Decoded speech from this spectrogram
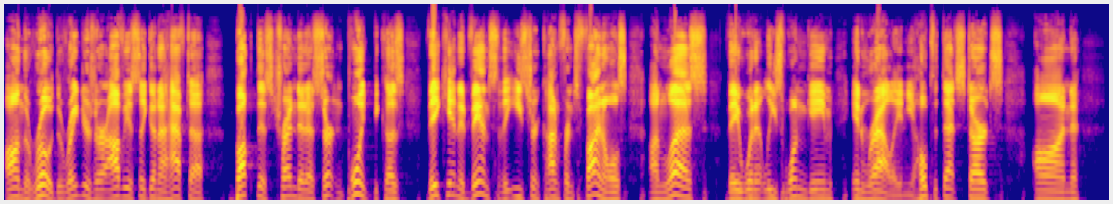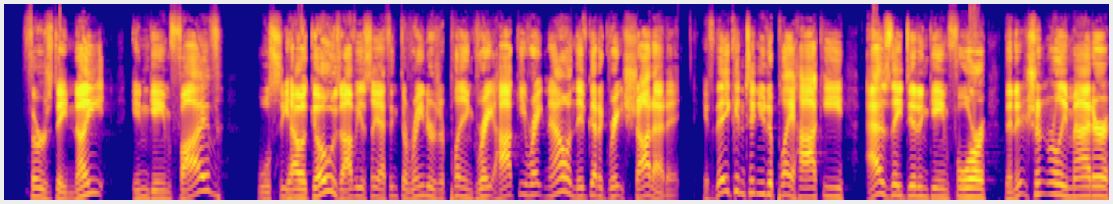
on the road. The Rangers are obviously going to have to buck this trend at a certain point because they can't advance to the Eastern Conference Finals unless they win at least one game in Raleigh. And you hope that that starts on Thursday night in game five. We'll see how it goes. Obviously, I think the Rangers are playing great hockey right now, and they've got a great shot at it. If they continue to play hockey as they did in game four, then it shouldn't really matter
